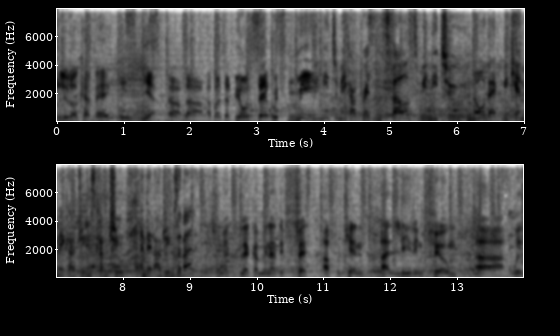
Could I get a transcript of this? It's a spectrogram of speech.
Mlulo Cafe. Yeah. Uh, uh, I'm going to tell Beyonce with me. We need to make our presence felt. We need to know that we can make our dreams come true and that our dreams are valid. which makes Black Amina the first African uh, leading film uh, with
